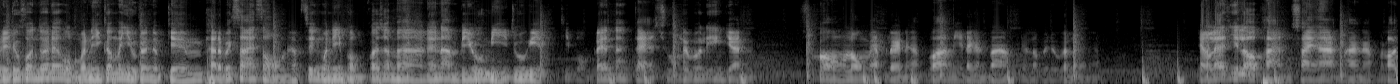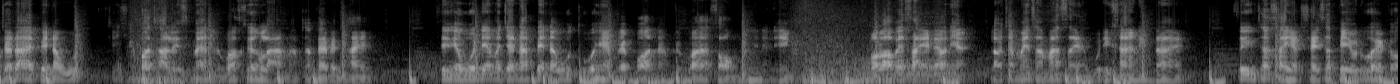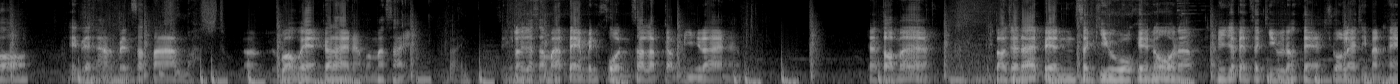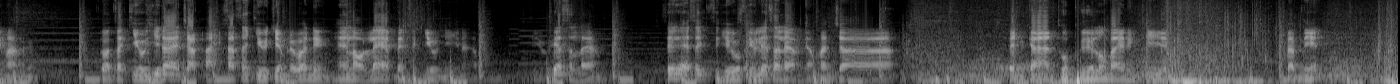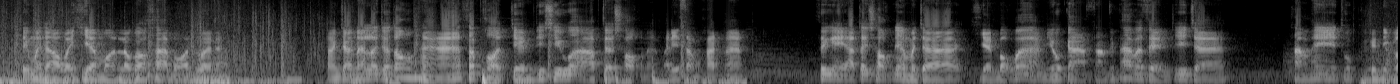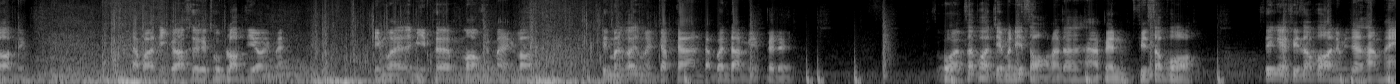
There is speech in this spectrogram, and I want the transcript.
วัสดีทุกคนด้วยนะผมวันนี้ก็มาอยู่กันกับเกม p a r a d o x i 2นะครับ ซึ่งวันนี้ผมก็จะมาแนะนำบิวหมีดูอิดที่ผมเล่นตั้งแต่ช่วงเลเวลลิ่งยันช่วงลงแมปเลยนะครับ ว่ามีอะไรกันบ้าง เดี๋ยวเราไปดูกันเลยนะครับ อย่างแรกที่เราผ่านชายหาดมานะครับ เราจะได้เป็นอาวุธที่ชื่อว่า talisman หรือว่าเครื่องรางนะครับถ้าแปลเป็นไทย ซึ่งอาวุธเนี่ยมันจะนับเป็นอาวุธ two hand weapon นะครับหรือว่าสองมือนั่นเอง พอเราไปใส่แล้วเนี่ยเราจะไม่สามารถใส่อาวุธอีกข้างหนึ่งได้ ซึ่งถ้าใครอยากใช้สเปลด้วยก็ ให้ไปหาเป็นสตาฟ You must. เอ่อหรือว่าแวนก็ได้นะครับเอามาใส่ Fine. ซึ่งเราจะสามารถแปลงเป็นคนสลับกับหมีได้นะครับอย่างต่อมาเราจะได้เป็นสกิลโอเคโนนะครับ อันนี้จะเป็นสกิลตั้งแต่ช่วงแรกที่มันให้มาเลย ส่วนสกิลที่ได้จากอันคัสสกิลเจมเลเวลหนึ่งให้เราแลกเป็นสกิลนี้นะครับฟิวเลียสแลมซึ่งไอ้สกิลฟิวเลียสแลมเนี่ยมันจะเป็นการทุบพื้นลงไปหนึ่งที แบบนี้ ซึ่งมันจะเอาไว้เคลียร์มอนแล้วก็ฆ่าบอสด้วยนะครับ หลังจากนั้นเราจะต้องหาซัพพอร์ตเจมที่ชื่อว่า after shock นะอันนี้สำคัญมาก ซึ่งไอ้ after shock เนี่ยมันจะเขียนบอกว่ามีโอกาส 35%ที่จะทำให้ทุบพื้นอีกรอบหนึ่ง แต่ปกติก็คือทุบรอบเดียวเห็นไหมนี่มันก็จะมีเพิ่มงอกขึ้นมาอีกรอบ ซึ่งมันก็เหมือนกับการดับเบิลดาเมจไปเลย ส่วนซัพพอร์ตเจมอันที่2เราจะหาเป็นฟิสบอลซึ่งไอ้ฟิสบอลเนี่ยมันจะทำให้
